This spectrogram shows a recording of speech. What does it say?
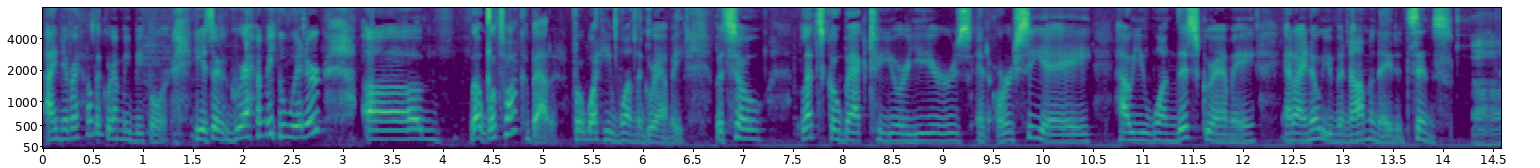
I never held a Grammy before. He is a Grammy winner. Um, well, we'll talk about it for what he won the Grammy. But so, let's go back to your years at RCA, how you won this Grammy, and I know you've been nominated since. Uh-huh.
